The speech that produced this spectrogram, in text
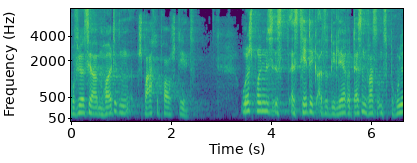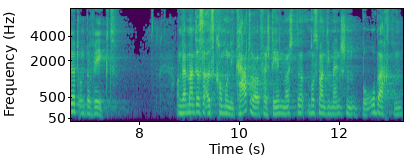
wofür es ja im heutigen Sprachgebrauch steht. Ursprünglich ist Ästhetik also die Lehre dessen, was uns berührt und bewegt. Und wenn man das als Kommunikator verstehen möchte, muss man die Menschen beobachten,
